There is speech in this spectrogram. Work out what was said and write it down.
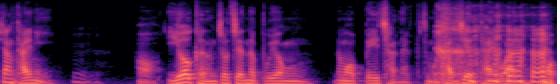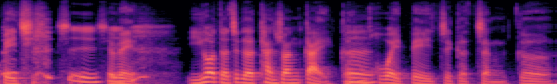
像台泥，哦，以后可能就真的不用那么悲惨的怎么看见台湾 那么悲情，是是，对不对？以后的这个碳酸钙可能嗯会被这个整个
